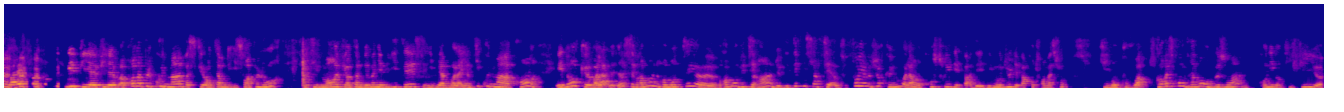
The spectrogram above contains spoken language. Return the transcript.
Oui, puis, puis prendre un peu le coup de main parce qu'en termes, ils sont un peu lourds effectivement. Et puis en termes de maniabilité, il y, a, voilà, il y a un petit coup de main à prendre. Et donc, euh, voilà, là, c'est vraiment une remontée euh, vraiment du terrain, des techniciens. Au fur et à mesure que nous, voilà, on construit des, des, modules, des parcours de formation qui vont pouvoir, qui correspondent vraiment aux besoins qu'on identifie euh,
